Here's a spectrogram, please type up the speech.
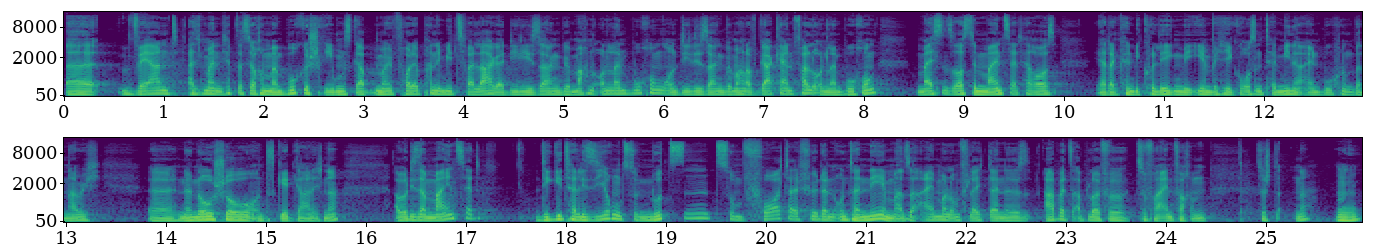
äh, während, also ich meine, ich habe das ja auch in meinem Buch geschrieben, es gab immer vor der Pandemie zwei Lager, die, die sagen, wir machen Online-Buchungen und die, die sagen, wir machen auf gar keinen Fall Online-Buchungen. Meistens aus dem Mindset heraus, ja, dann können die Kollegen mir irgendwelche großen Termine einbuchen und dann habe ich äh, eine No-Show und das geht gar nicht, ne? Aber dieser Mindset, Digitalisierung zu nutzen zum Vorteil für dein Unternehmen, also einmal um vielleicht deine Arbeitsabläufe zu vereinfachen, zu, ne? Mhm.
